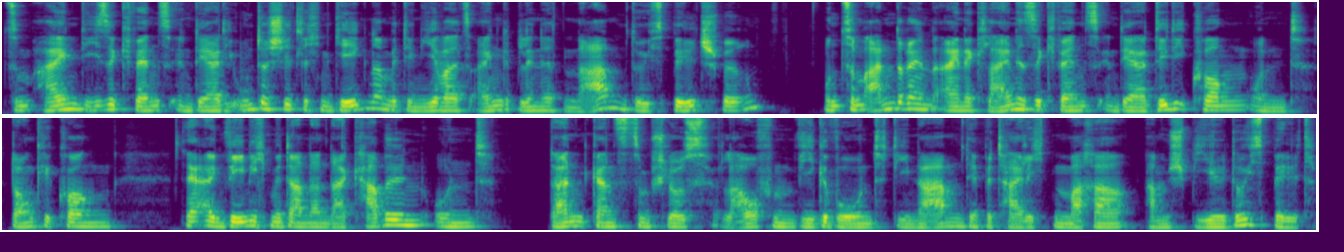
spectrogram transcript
Zum einen die Sequenz, in der die unterschiedlichen Gegner mit den jeweils eingeblendeten Namen durchs Bild schwirren. Und zum anderen eine kleine Sequenz, in der Diddy Kong und Donkey Kong ein wenig miteinander kabbeln und dann ganz zum Schluss laufen wie gewohnt die Namen der beteiligten Macher am Spiel durchs Bild.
